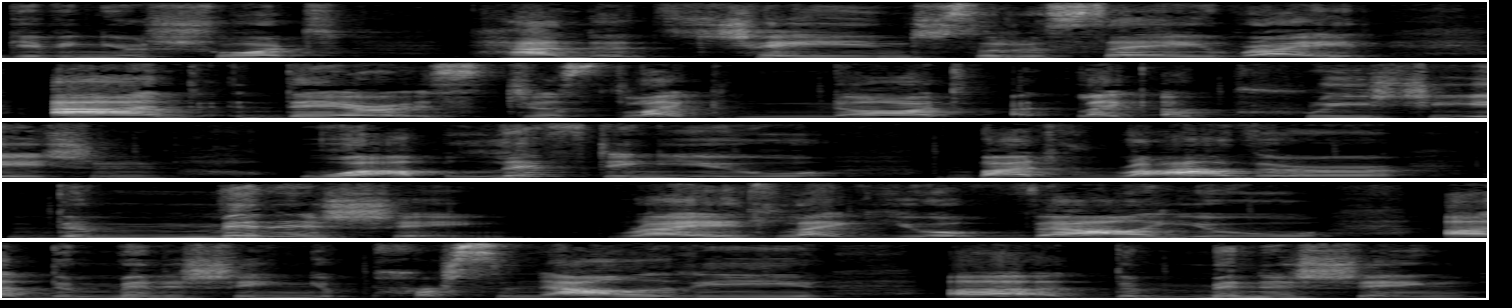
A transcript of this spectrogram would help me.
giving you short handed change, so to say, right? And there is just like not like appreciation or uplifting you but rather diminishing right? Like your value uh, diminishing your personality uh, diminishing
